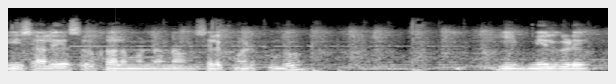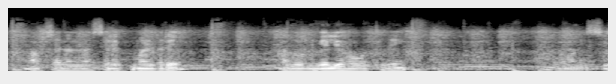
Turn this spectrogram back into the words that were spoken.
ಈ ಶಾಲೆಯ ಹೆಸರು ಕಾಲಮನ್ನು ನಾವು ಸೆಲೆಕ್ಟ್ ಮಾಡಿಕೊಂಡು ಈ ಮೇಲ್ಗಡೆ ಆಪ್ಷನನ್ನು ಸೆಲೆಕ್ಟ್ ಮಾಡಿದರೆ ಅದು ಮೇಲೆ ಹೋಗುತ್ತದೆ. ಗಮನಿಸಿ.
